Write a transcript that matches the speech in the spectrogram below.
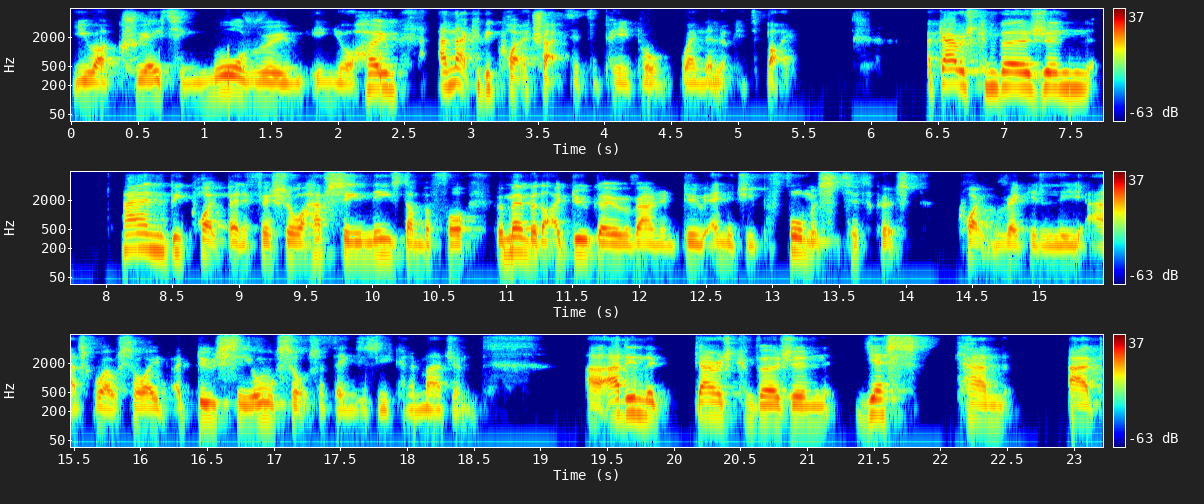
you are creating more room in your home. And that could be quite attractive for people when they're looking to buy. A garage conversion can be quite beneficial. I have seen these done before. Remember that I do go around and do energy performance certificates quite regularly as well. So I, I do see all sorts of things, as you can imagine. Uh, adding the garage conversion, yes, can add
